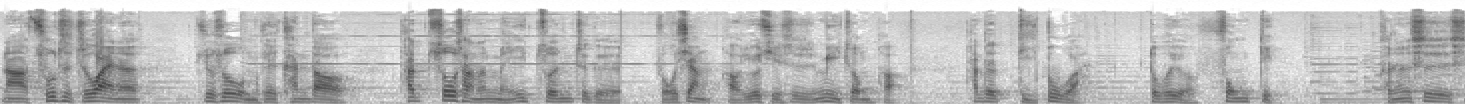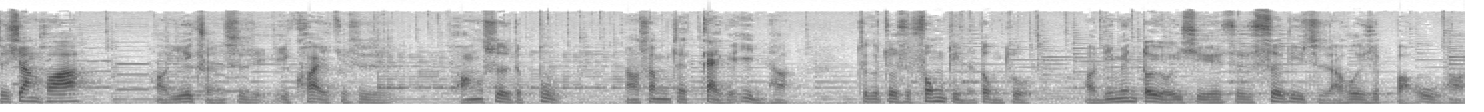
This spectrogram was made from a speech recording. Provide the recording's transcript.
那除此之外呢，就是说我们可以看到他收藏的每一尊这个佛像，好，尤其是密宗哈，它的底部啊都会有封顶，可能是石像花，好，也可能是一块就是。黄色的布，然后上面再盖个印哈，这个就是封顶的动作啊，里面都有一些就是舍利子啊或一些宝物哈。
